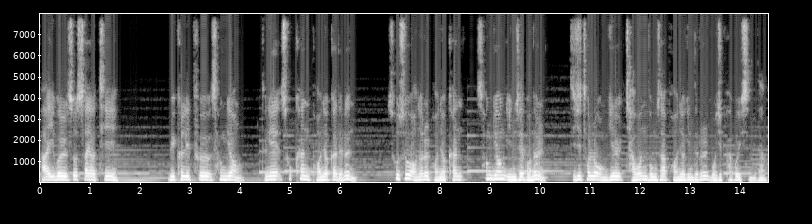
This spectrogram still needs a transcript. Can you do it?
바이블 소사이어티, 위클리프 성경 등에 속한 번역가들은 소수 언어를 번역한 성경 인쇄본을 디지털로 옮길 자원봉사 번역인들을 모집하고 있습니다.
